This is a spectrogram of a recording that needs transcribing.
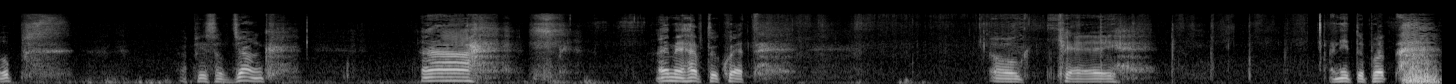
Oops. A piece of junk. Ah. I may have to quit. Okay. Need to put I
